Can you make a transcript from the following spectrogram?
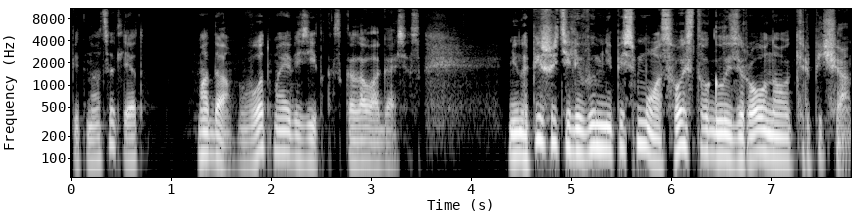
«Пятнадцать лет». «Мадам, вот моя визитка», — сказал Агасис. «Не напишите ли вы мне письмо о свойствах глазированного кирпича?»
